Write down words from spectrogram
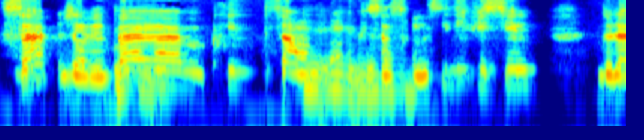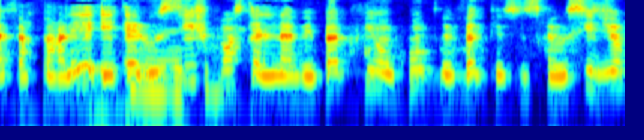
ça, j'avais pas pris ça en compte, que ça serait aussi difficile de la faire parler. Et elle aussi, je pense qu'elle n'avait pas pris en compte le fait que ce serait aussi dur.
